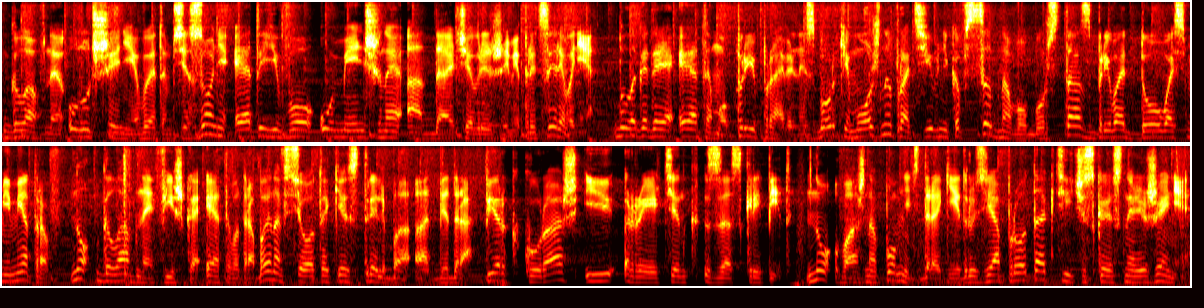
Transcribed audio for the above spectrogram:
главное улучшение в этом сезоне это его уменьшенная отдача в режиме прицеливания. Благодаря этому при правильной сборке можно противников с одного бурста сбривать до 8 метров. Но главная фишка этого дробена все-таки стрельба от бедра. Перк Кураж и рейтинг заскрипит. Но важно помнить, дорогие друзья, про тактическое снаряжение.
